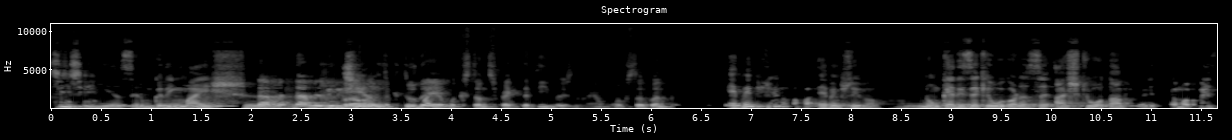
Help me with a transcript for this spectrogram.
Sim, sim. e a ser um bocadinho mais. uh, Dá, dá mesmo provas de que tudo é uma questão de expectativas, não é? Uma pessoa quando. É bem possível, opa, é bem possível. Não quer dizer que eu agora sei- acho que o Otávio é- é uma peça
